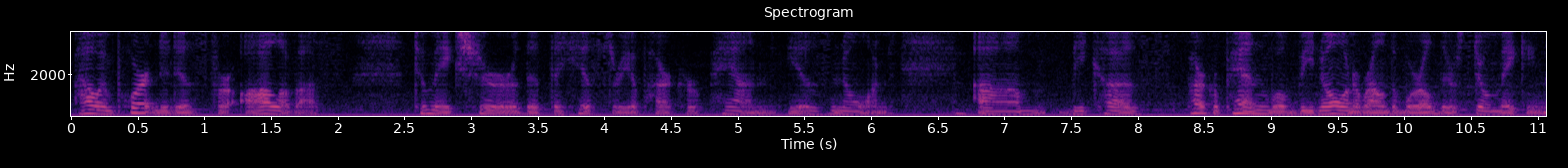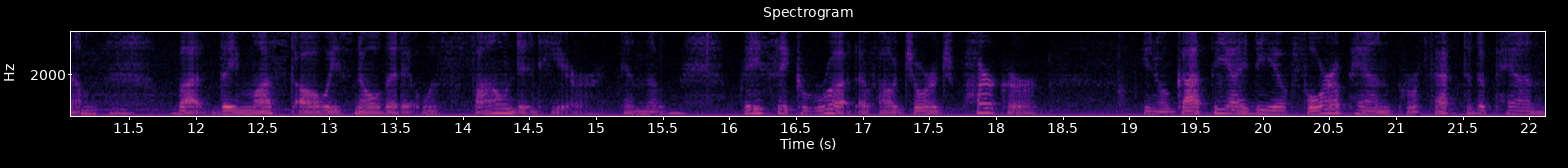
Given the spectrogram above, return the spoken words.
how important it is for all of us to make sure that the history of Parker Pen is known. Um, because Parker Pen will be known around the world, they're still making them, Mhm. but they must always know that it was founded here in the basic root of how George Parker, you know, got the idea for a pen, perfected a pen,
